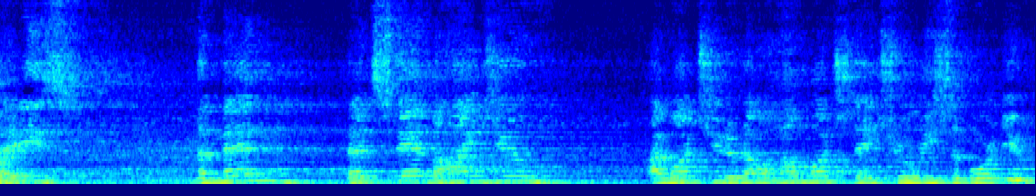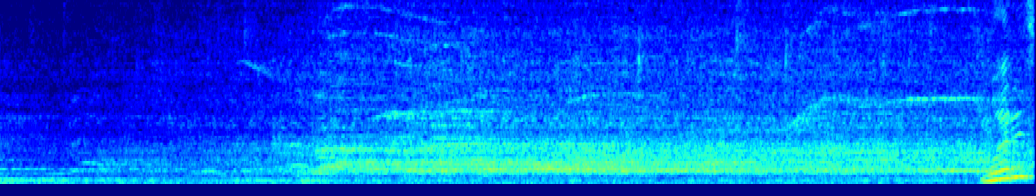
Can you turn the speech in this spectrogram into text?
Ladies, the men that stand behind you, I want you to know how much they truly support you. What is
